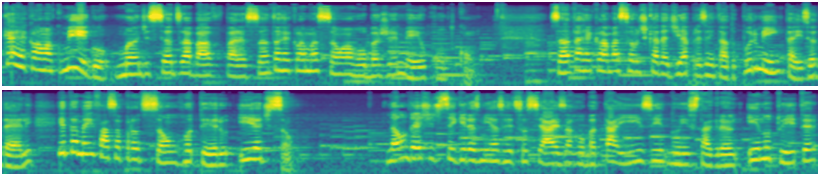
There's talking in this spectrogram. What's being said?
Quer reclamar comigo? Mande seu desabafo para santareclamação.gmail.com Santa Reclamação de Cada Dia é apresentado por mim, Thaís Odelli, e também faço a produção, roteiro e edição. Não deixe de seguir as minhas redes sociais, arroba no Instagram e no Twitter.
